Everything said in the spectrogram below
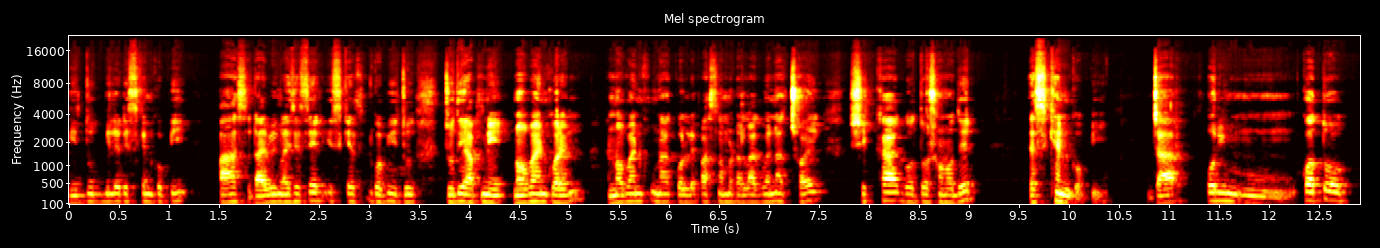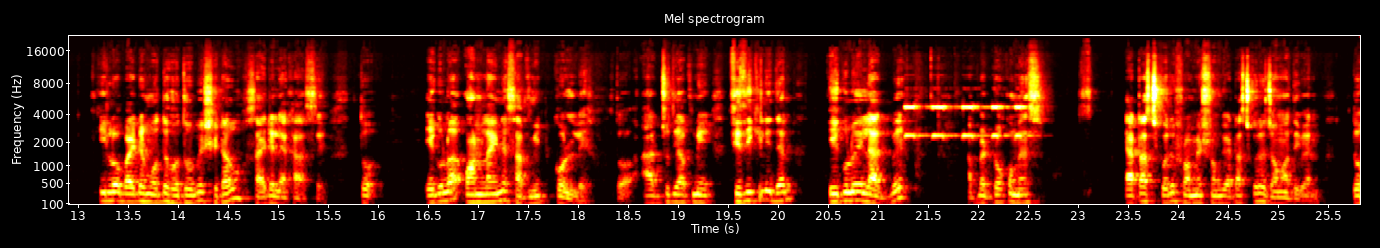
বিদ্যুৎ বিলের স্ক্যান কপি পাঁচ ড্রাইভিং লাইসেন্সের স্ক্যান কপি যদি আপনি নবায়ন করেন, নবায়ন না করলে পাঁচ নম্বরটা লাগবে না। ছয়, শিক্ষাগত সনদের স্ক্যান কপি যার পরি কত কিলো বাইটের মধ্যে হতে হবে সেটাও সাইডে লেখা আছে। তো এগুলো অনলাইনে সাবমিট করলে। তো আর যদি আপনি ফিজিক্যালি দেন এগুলোই লাগবে। আপনার ডকুমেন্টস অ্যাটাচ করে ফর্মের সঙ্গে অ্যাটাচ করে জমা দিবেন। তো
